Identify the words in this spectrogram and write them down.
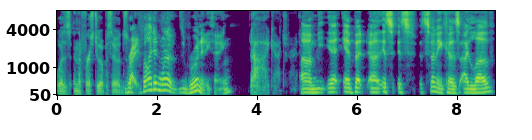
was in the first two episodes. Right. Well, I didn't want to ruin anything. Ah, I got you. Um, yeah, yeah, but uh, it's it's it's funny because I love.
